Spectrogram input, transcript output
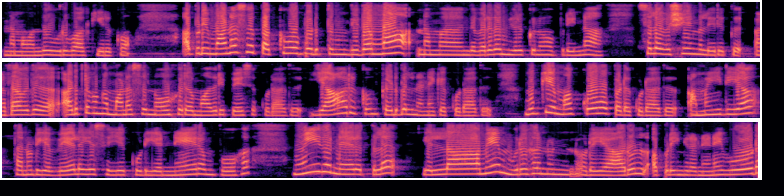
நம்ம வந்து உருவாக்கி இருக்கோம் அப்படி மனசை பக்குவப்படுத்தும் விதமாக நம்ம இந்த விரதம் இருக்கணும் அப்படின்னா சில விஷயங்கள் இருக்குது அதாவது அடுத்தவங்க மனசு நோகிற மாதிரி பேசக்கூடாது. யாருக்கும் கெடுதல் நினைக்கக்கூடாது. முக்கியமாக கோவப்படக்கூடாது. அமைதியாக தன்னுடைய வேலையை செய்யக்கூடிய நேரம் போக மீத நேரத்தில் எல்லாமே முருகனுடைய அருள் அப்படிங்கிற நினைவோட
